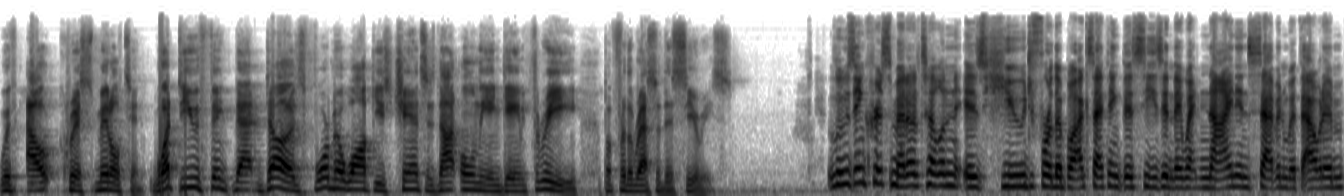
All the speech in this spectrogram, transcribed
without Khris Middleton. What do you think that does for Milwaukee's chances, not only in game three, but for the rest of this series? Losing Khris Middleton is huge for the Bucks. I think this season they went 9 and 7 without him.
